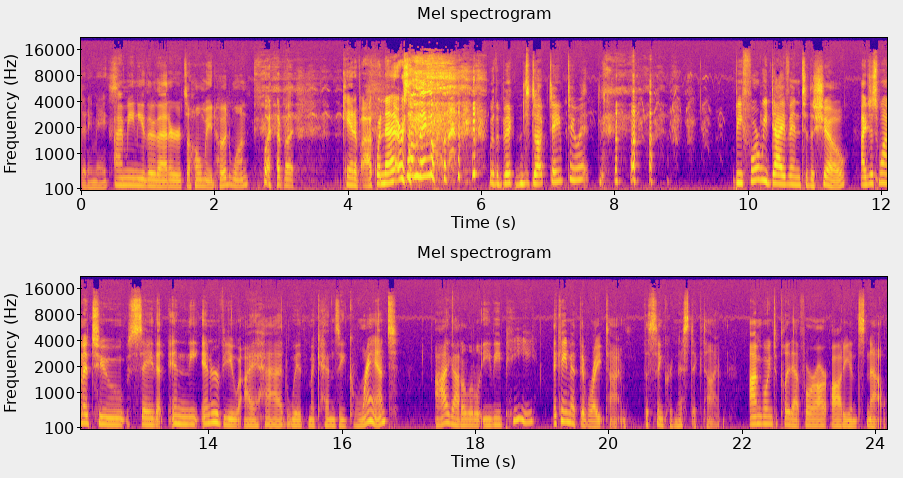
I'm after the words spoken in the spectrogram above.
that he makes. I mean, either that or it's a homemade hood one what have a can of Aquanet or something? with a big duct tape to it. Before we dive into the show, I just wanted to say that in the interview I had with Mackenzie Grant, I got a little EVP. It came at the right time, the synchronistic time. I'm going to play that for our audience now.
